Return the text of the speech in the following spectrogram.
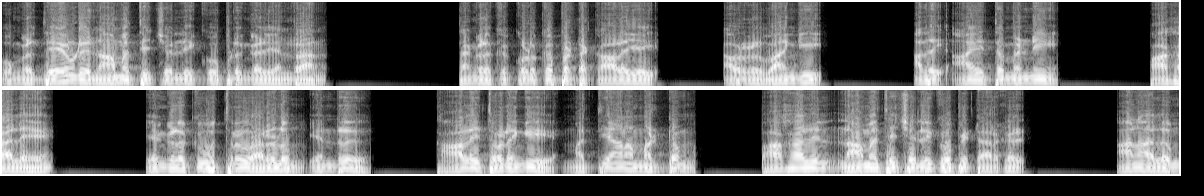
உங்கள் தேவனுடைய நாமத்தை சொல்லி கூப்பிடுங்கள் என்றான். தங்களுக்கு கொடுக்கப்பட்ட காளையை அவர்கள் வாங்கி அதை ஆயத்தம் பண்ணி பாகாலே எங்களுக்கு உத்தரவு அருளும் என்று காலை தொடங்கி மத்தியானம் மட்டும் பாகாலின் நாமத்தை சொல்லி கூப்பிட்டார்கள். ஆனாலும்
